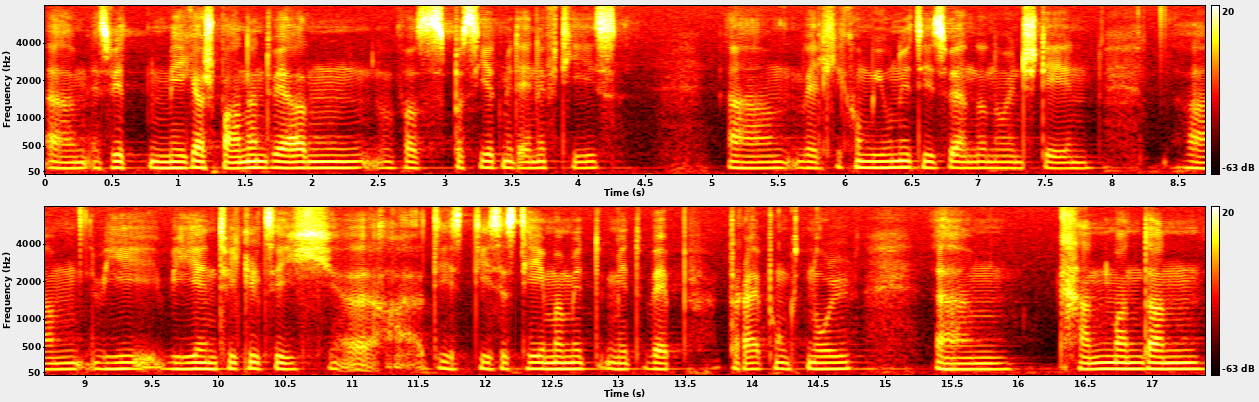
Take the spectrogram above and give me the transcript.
Ähm, es wird mega spannend werden, was passiert mit NFTs, ähm, welche Communities werden da noch entstehen. Ähm, wie, wie entwickelt sich äh, dies, dieses Thema mit, mit Web 3.0? Ähm, kann man dann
